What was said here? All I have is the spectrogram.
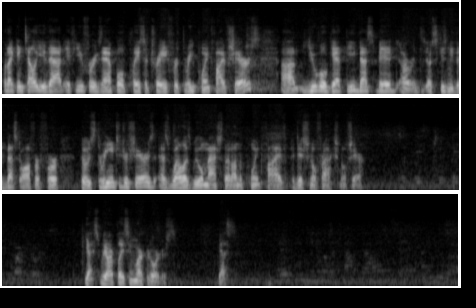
but I can tell you that if you, for example, place a trade for 3.5 shares, um, you will get the best bid, or excuse me, the best offer for those three integer shares, as well as we will match that on the 0.5 additional fractional share. So you're placing market orders. Yes, we are placing market orders. Yes. What is the minimum account balance, and then how do you uh,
